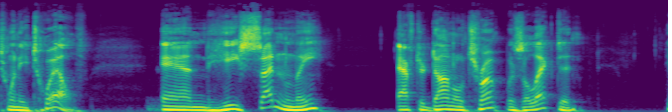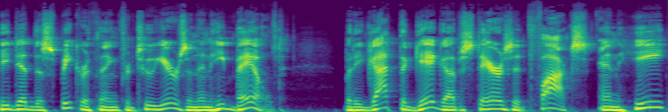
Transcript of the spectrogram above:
2012. And he suddenly, after Donald Trump was elected, he did the speaker thing for two years and then he bailed. But he got the gig upstairs at Fox and he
